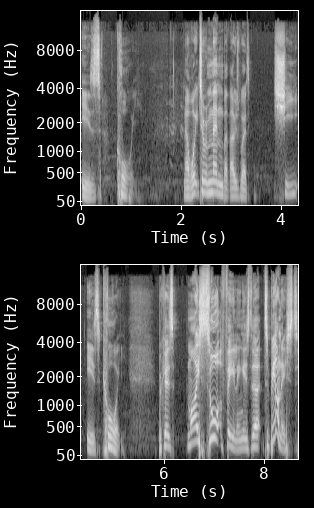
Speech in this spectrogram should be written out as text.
is coy. Now, I want you to remember those words. She is coy. Because my sort of feeling is that, to be honest,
